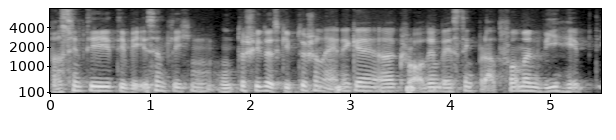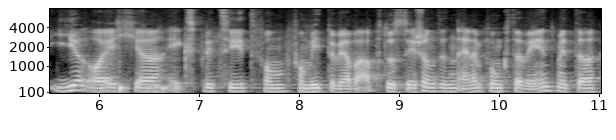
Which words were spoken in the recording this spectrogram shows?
was sind die, die wesentlichen Unterschiede? Es gibt ja schon einige äh, Crowd-Investing-Plattformen. Wie hebt ihr euch äh, explizit vom, vom Mitbewerber ab? Du hast eh schon den einen Punkt erwähnt mit der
